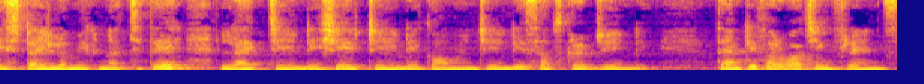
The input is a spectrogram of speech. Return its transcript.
ఈ స్టైల్లో మీకు నచ్చితే లైక్ చేయండి షేర్ చేయండి కామెంట్ చేయండి సబ్స్క్రైబ్ చేయండి. Thank you for watching friends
